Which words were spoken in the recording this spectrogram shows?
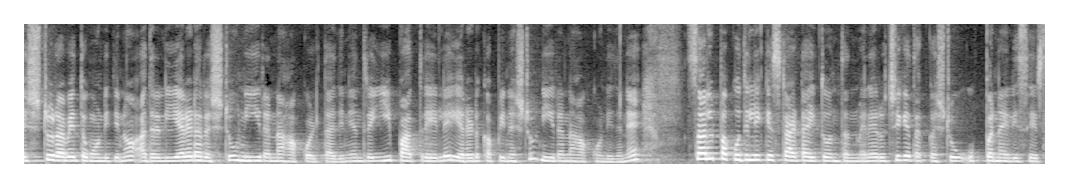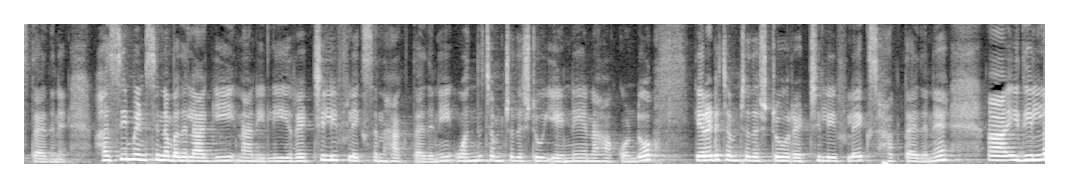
ಎಷ್ಟು ರವೆ ತೊಗೊಂಡಿದ್ದೀನೋ ಅದರಲ್ಲಿ ಎರಡರಷ್ಟು ನೀರನ್ನು ಹಾಕ್ಕೊಳ್ತಾ ಇದ್ದೀನಿ. ಅಂದರೆ ಈ ಪಾತ್ರೆಯಲ್ಲೇ ಎರಡು ಕಪ್ಪಿನಷ್ಟು ನೀರನ್ನು ಹಾಕ್ಕೊಂಡಿದ್ದೇನೆ ಸ್ವಲ್ಪ ಕುದಿಲಿಕ್ಕೆ ಸ್ಟಾರ್ಟ್ ಆಯಿತು ಅಂತಂದಮೇಲೆ ರುಚಿಗೆ ತಕ್ಕಷ್ಟು ಉಪ್ಪನ್ನು ಇಲ್ಲಿ ಸೇರಿಸ್ತಾ ಇದ್ದೇನೆ. ಹಸಿಮೆಣಸಿನ ಬದಲಾಗಿ ನಾನಿಲ್ಲಿ ರೆಡ್ ಚಿಲ್ಲಿ ಫ್ಲೇಕ್ಸನ್ನು ಹಾಕ್ತಾ ಇದ್ದೀನಿ. ಒಂದು ಚಮಚದಷ್ಟು ಎಣ್ಣೆಯನ್ನು ಹಾಕ್ಕೊಂಡು ಎರಡು ಚಮಚದಷ್ಟು ರೆಡ್ ಚಿಲ್ಲಿ ಫ್ಲೇಕ್ಸ್ ಹಾಕ್ತಾ ಇದ್ದೇನೆ. ಇದಿಲ್ಲ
